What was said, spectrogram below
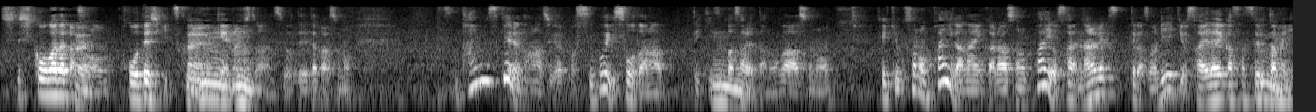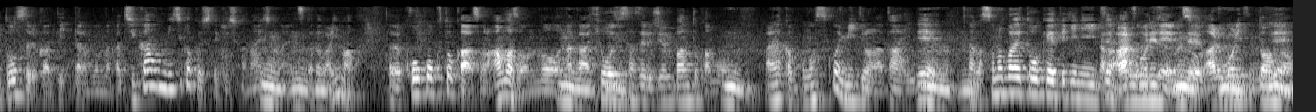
し思考がだからそのはい方程式作る系の人なんですよ、でだからそのタイムスケールの話がやっぱすごいそうだなって気づかされたのが、その結局そのパイがないからそのパイをさなるべくっていうかその利益を最大化させるためにどうするかって言ったらもうなんか時間を短くしていくしかないじゃないですか、うんだから今例えば広告とかそのアマゾンのなんか表示させる順番とかも、うん。あれなんかものすごいミクロな単位で、なんかその場で統計的に全部アルゴリズムでアルゴリズムで、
